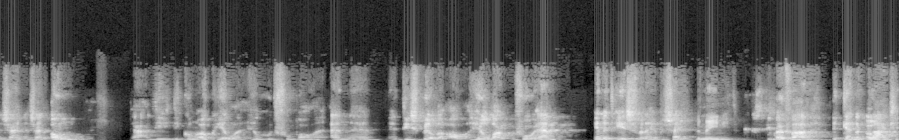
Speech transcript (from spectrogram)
zijn, zijn oom, ja, die, die kon ook heel, heel goed voetballen. En eh, die speelde al heel lang voor hem in het eerste van RBC. Dat meen je niet. Mijn vader. Ik ken het Oh. plaatje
